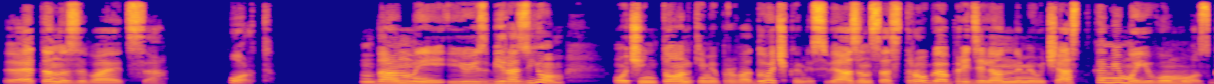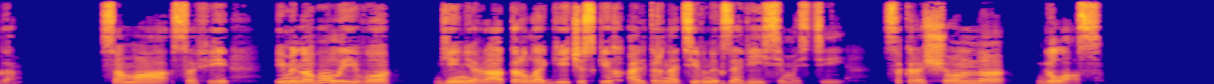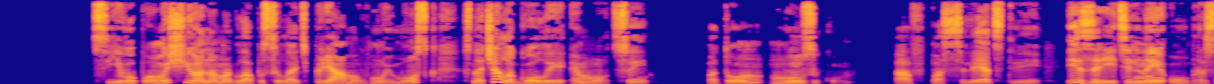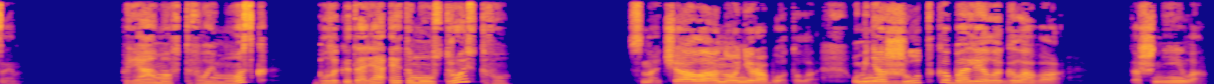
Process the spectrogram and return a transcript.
Это называется порт. Данный USB-разъем — очень тонкими проводочками связан со строго определенными участками моего мозга. Сама Софи именовала его «генератор логических альтернативных зависимостей», сокращенно «ГЛАС». С его помощью она могла посылать прямо в мой мозг сначала голые эмоции, потом музыку, а впоследствии и зрительные образы. Прямо в твой мозг? Благодаря этому устройству? Сначала оно не работало. У меня жутко болела голова. Тошнило.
